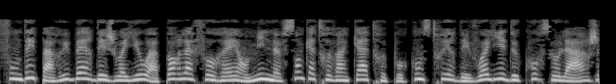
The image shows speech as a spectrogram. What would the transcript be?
fondée par Hubert Desjoyaux à Port-la-Forêt en 1984 pour construire des voiliers de course au large,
